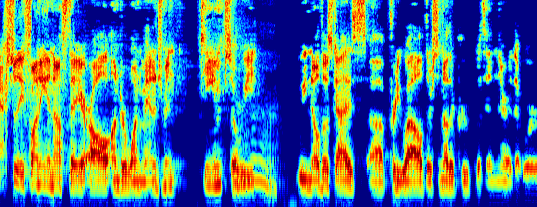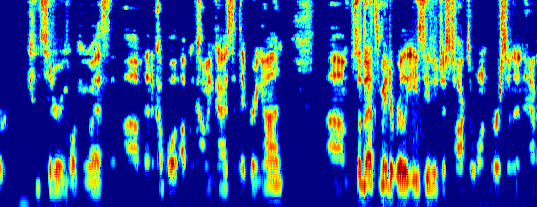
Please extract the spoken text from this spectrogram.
Actually, funny enough, they are all under one management team, so we Ah. we know those guys uh, pretty well. There's another group within there that we're considering working with, um, and a couple of up and coming guys that they bring on. Um, so that's made it really easy to just talk to one person and have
